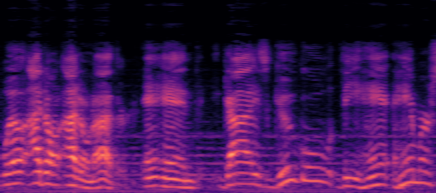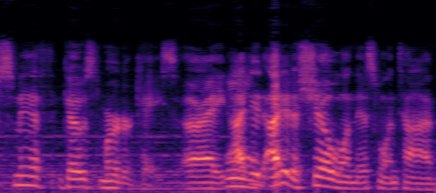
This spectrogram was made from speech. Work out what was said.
Well, I don't, I don't either. And, and guys, Google the ha- Hammersmith ghost murder case. All right, I Mm. did, I did a show on this one time.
